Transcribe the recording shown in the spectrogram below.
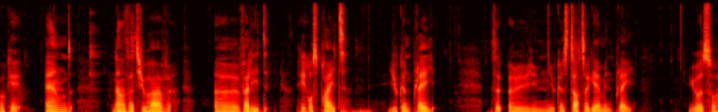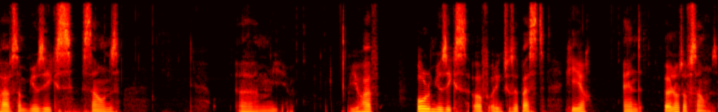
okay and now that you have a valid hero sprite you can play the uh, you can start a game and play. You also have some musics sounds um, you have all musics of A Link to the Past here and a lot of sounds.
